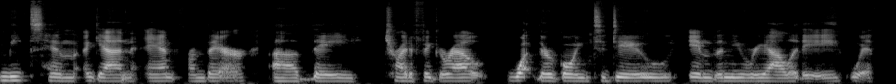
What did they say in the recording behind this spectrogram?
meets him again. And from there, uh, they try to figure out what they're going to do in the new reality with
